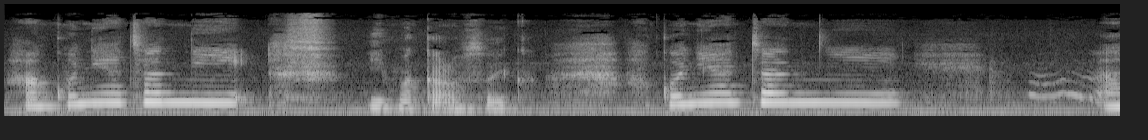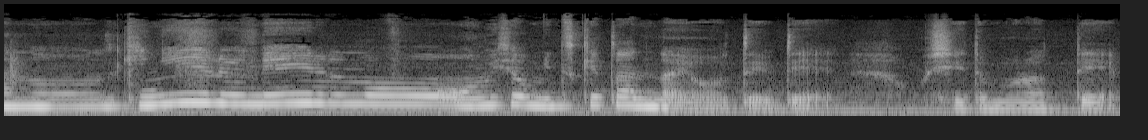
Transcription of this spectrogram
箱庭ちゃんに今から遅いか。箱庭ちゃんにあの気に入るネイルのお店を見つけたんだよって言って教えてもらって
